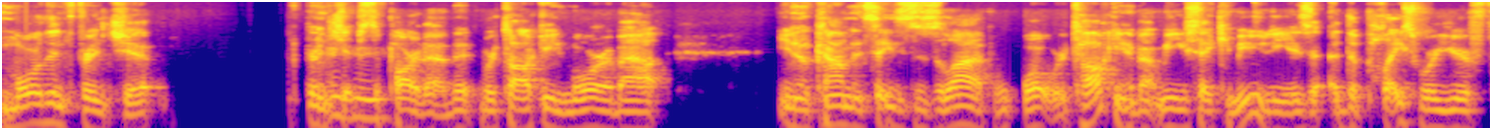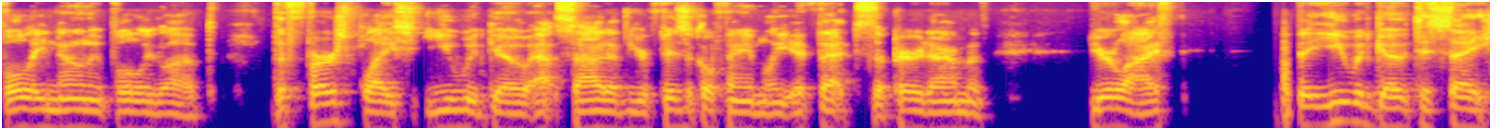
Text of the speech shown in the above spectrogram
more than friendship. Friendship's mm-hmm. a part of it. We're talking more about you know, common seasons of life. What we're talking about when you say community is the place where you're fully known and fully loved. The first place you would go outside of your physical family, if that's the paradigm of your life, that you would go to say,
